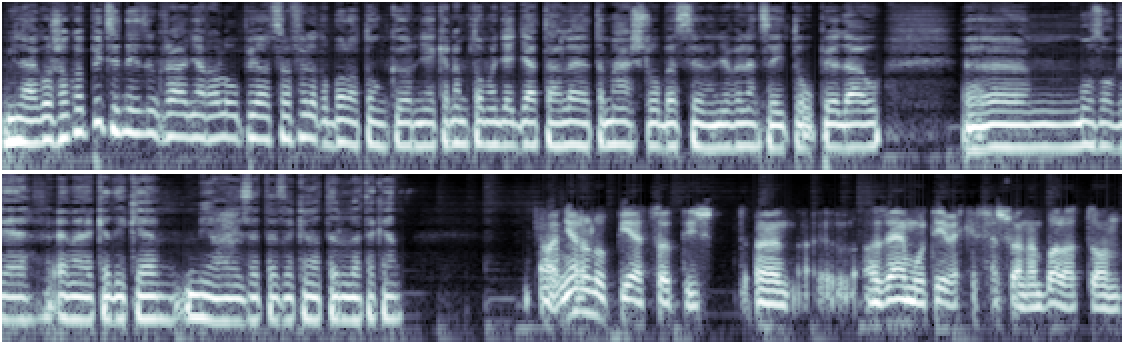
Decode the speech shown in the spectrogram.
Világos, akkor picit nézzünk rá a nyaralópiacra, főleg a Balaton környéken. Nem tudom, hogy egyáltalán lehet-e másról beszélni, hogy a Velencei tó például mozog-e, emelkedik-e, mi a helyzet ezeken a területeken? A nyaralópiacot is az elmúlt évekhez hasonlóan a Balaton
